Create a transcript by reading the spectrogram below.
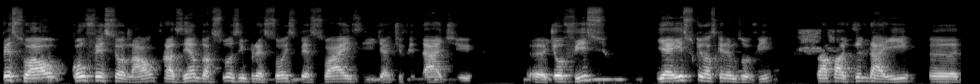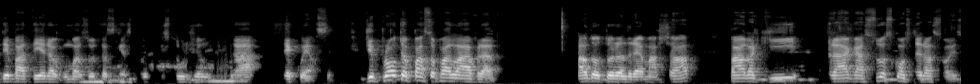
pessoal, confessional, trazendo as suas impressões pessoais e de atividade de ofício, e é isso que nós queremos ouvir, para a partir daí debater algumas outras questões que surjam na sequência. De pronto, eu passo a palavra à doutora André Machado para que traga as suas considerações.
